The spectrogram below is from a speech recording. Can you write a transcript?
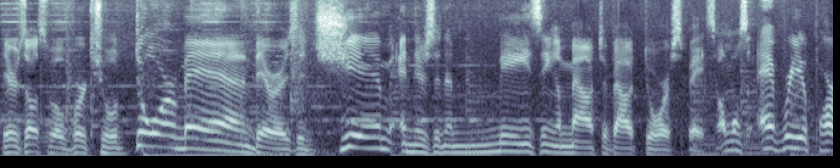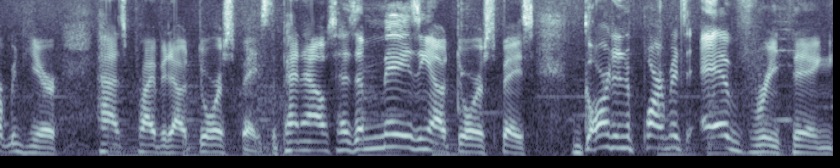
There's also a virtual doorman, there is a gym, and there's an amazing amount of outdoor space. Almost every apartment here has private outdoor space. The penthouse has amazing outdoor space. Garden apartments, everything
